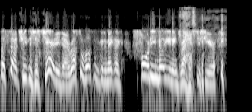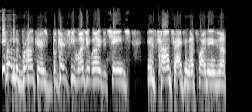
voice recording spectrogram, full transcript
Let's not treat this as charity, though. Russell Wilson's going to make like forty million in cash this year from the Broncos because he wasn't willing to change his contract, and that's why they ended up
